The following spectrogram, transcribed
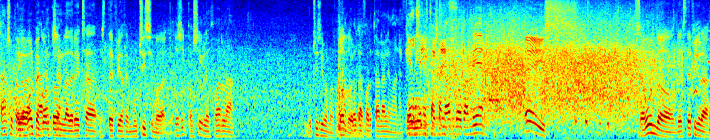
tan Con superior el golpe corto en la derecha, Steffi hace muchísimo daño. es imposible jugarla Muchísimo no, la todo. el pelota corta de la alemana. Qué Fourteen, bien está sacando también. Ace. Segundo de Steffi Graf.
